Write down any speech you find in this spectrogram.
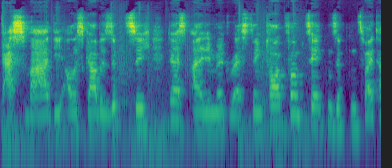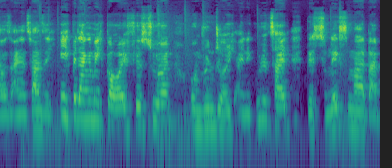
das war die Ausgabe 70 des Ultimate Wrestling Talk vom 10.07.2021. Ich bedanke mich bei euch fürs Zuhören und wünsche euch eine gute Zeit. Bis zum nächsten Mal beim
